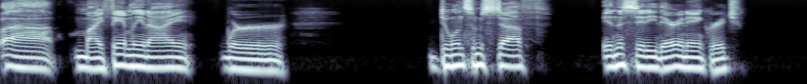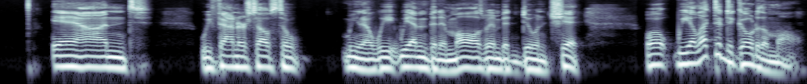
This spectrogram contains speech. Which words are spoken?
uh my family and i were doing some stuff in the city there in anchorage and we found ourselves to, you know, we we haven't been in malls, we haven't been doing shit. Well, we elected to go to the mall.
